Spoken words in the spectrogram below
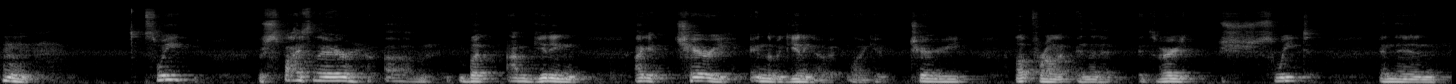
Hmm. Sweet. There's spice there, um, but I'm getting, I get cherry in the beginning of it, like it cherry up front, and then it, it's very sweet, and then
